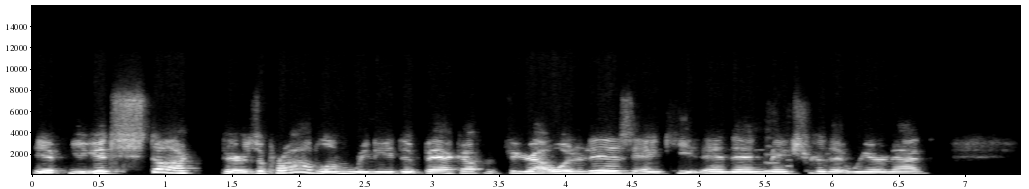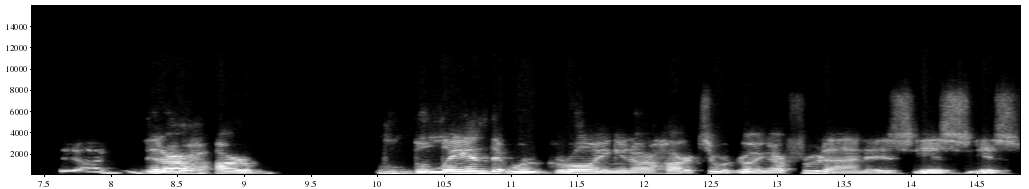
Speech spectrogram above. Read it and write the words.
If you get stuck, there's a problem. We need to back up and figure out what it is and keep and then make sure that we are not that our our the land that we're growing in our hearts that we're growing our fruit on is is is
